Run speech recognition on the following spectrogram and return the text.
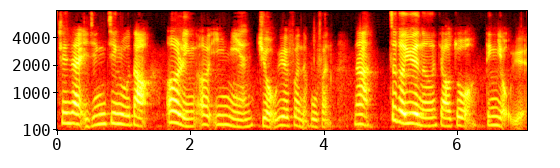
现在已经进入到二零二一年九月份的部分。那这个月呢，叫做丁酉月。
